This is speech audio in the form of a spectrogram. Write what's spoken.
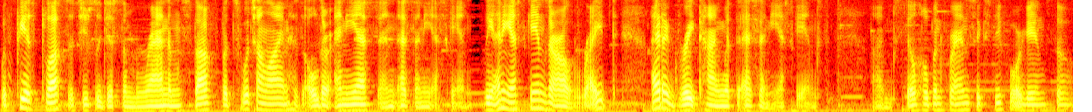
With PS Plus, it's usually just some random stuff, but Switch Online has older NES and SNES games. The NES games are alright. I had a great time with the SNES games. I'm still hoping for N64 games though.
